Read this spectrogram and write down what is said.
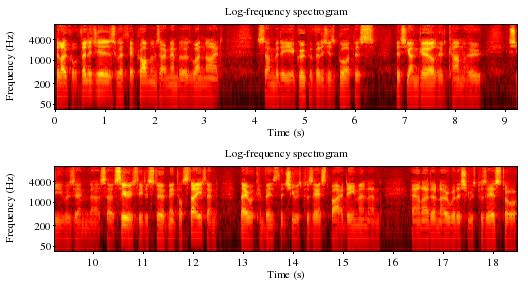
the local villagers with their problems, I remember there was one night somebody, a group of villagers brought this this young girl who'd come who she was in uh, so seriously disturbed mental state and they were convinced that she was possessed by a demon, and and I don't know whether she was possessed or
